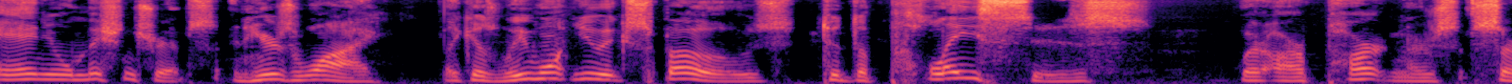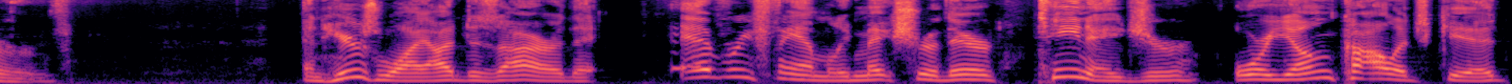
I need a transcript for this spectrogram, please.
annual mission trips, and here's why because we want you exposed to the places where our partners serve. And here's why I desire that every family make sure their teenager or young college kid,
